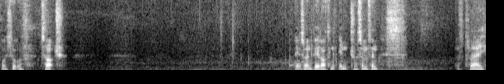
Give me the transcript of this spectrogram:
by sort of touch. It's meant to be like an inch or something of play.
